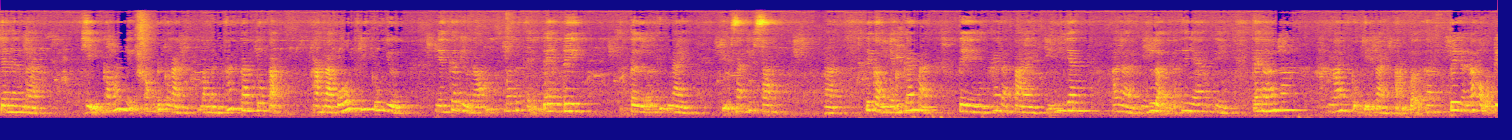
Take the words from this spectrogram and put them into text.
cho nên là chỉ có những công đức lành mà mình phát tâm tu tập hoặc là bố thí cúng dường những cái điều đó mới có thể đem đi từ ở kiếp này chuyển sang kiếp sau. À, chứ còn những cái mà tiền hay là tài những danh hay là những lợi ở thế gian thì cái đó nó nó cũng chỉ là tạm bợ thôi. Tuy là nó hỗ trợ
